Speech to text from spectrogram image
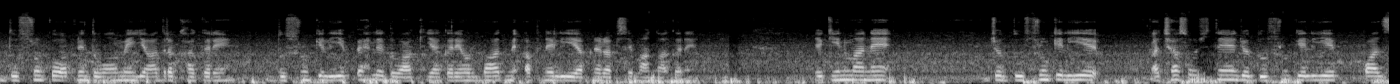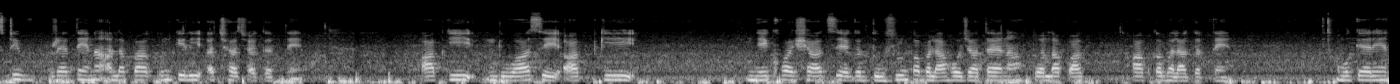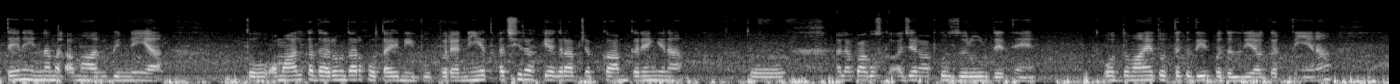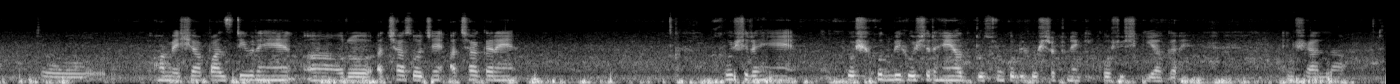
दूसरों को अपनी दुआओं में याद रखा करें, दूसरों के लिए पहले दुआ किया करें और बाद में अपने लिए अपने रब से मांगा करें। यकीन माने, जो दूसरों के लिए अच्छा सोचते हैं, जो दूसरों के लिए पॉजिटिव रहते हैं ना, अल्लाह पाक उनके लिए अच्छा अच्छा करते हैं। आपकी दुआ से, आपकी नेक ख्वाहिशात से अगर दूसरों का भला हो जाता है ना तो अल्लाह पाक आपका भला करते हैं। वो कह रहे हैं तेन इन्ना अमाल बिनिया तो अमाल का दारोमदार होता ही नीत ऊपर है। नीयत अच्छी रख के अगर आप जब काम करेंगे ना तो अल्लाह पाक उसका अजर आपको ज़रूर देते हैं। और दुआएँ तो तकदीर बदल दिया करती हैं ना। तो हमेशा पॉजिटिव रहें और अच्छा सोचें अच्छा करें। खुश रहें, खुश, खुद भी खुश रहें और दूसरों को भी खुश रखने की कोशिश किया करें इन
